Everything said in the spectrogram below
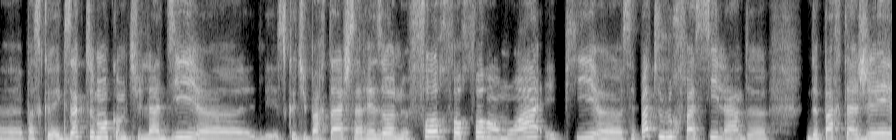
Euh, parce que exactement comme tu l'as dit, euh, ce que tu partages, ça résonne fort, fort, fort en moi. Et puis, euh, c'est pas toujours facile hein, de, de, partager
